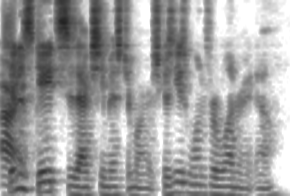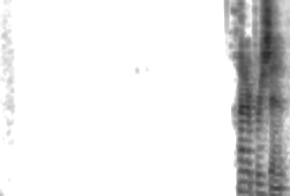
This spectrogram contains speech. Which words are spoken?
Dennis right. Gates is actually Mr. March because he's one for one right now. 100%.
